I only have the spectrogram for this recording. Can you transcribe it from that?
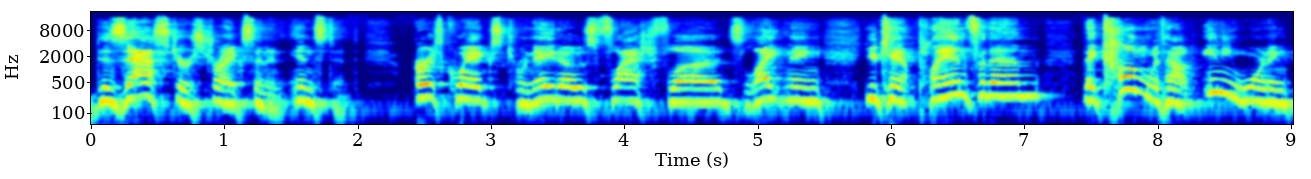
Disaster strikes in an instant. Earthquakes, tornadoes, flash floods, lightning, you can't plan for them. They come without any warning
